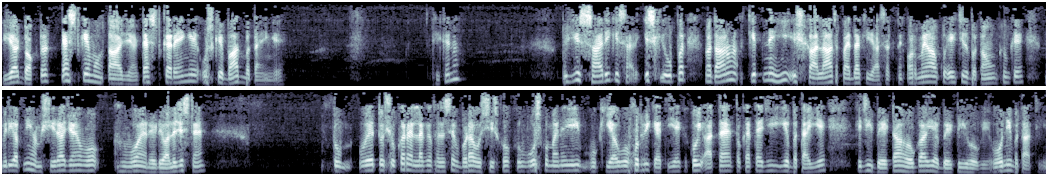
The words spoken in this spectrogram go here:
یا ڈاکٹر ٹیسٹ کے محتاج ہیں، ٹیسٹ کریں گے، اس کے بعد بتائیں گے۔ ٹھیک ہے نا؟ تو یہ ساری کی ساری، اس کے اوپر میں بتا رہا ہوں کتنے ہی اشکالات پیدا کی جا سکتے ہیں۔ اور میں آپ کو ایک چیز بتاؤں، کیونکہ میری اپنی ہمشیرہ جو ہیں وہ وہ ہیں ریڈیولوجسٹ ہیں۔ تو وہ تو شکر ہے، اللہ کے فضل سے بڑا اس چیز کو، وہ اس کو میں نے یہ وہ کیا، وہ خود بھی کہتی ہے کہ کوئی آتا ہے تو کہتا ہے جی یہ بتائیے کہ جی بیٹا ہوگا یا بیٹی ہوگی؟ وہ نہیں بتاتی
